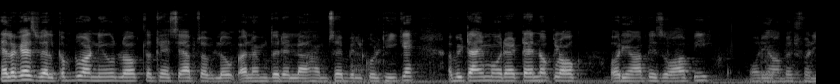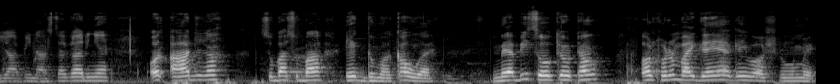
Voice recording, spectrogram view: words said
Hello guys welcome to our new blog तो कैसे आप सब लोग? अलहमदिल्ला हम सब बिल्कुल ठीक है। अभी टाइम हो रहा है टेन ओ क्लॉक और यहाँ पे जोआ भी और यहाँ पे फरिया भी नाश्ता कर रही हैं। और आज ना सुबह सुबह एक धमाका हुआ है। मैं अभी सो के उठा हूँ। और खुरम भाई गए हैं कहीं वॉशरूम में।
